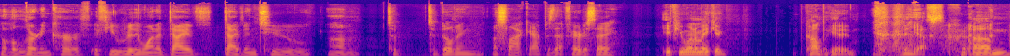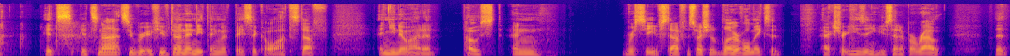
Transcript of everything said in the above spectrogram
of a learning curve if you really want to dive dive into um, to to building a Slack app. Is that fair to say? If you want to make it complicated, then yes. um, it's it's not super. If you've done anything with basic OAuth stuff and you know how to post and receive stuff, especially Laravel makes it extra easy. You set up a route that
